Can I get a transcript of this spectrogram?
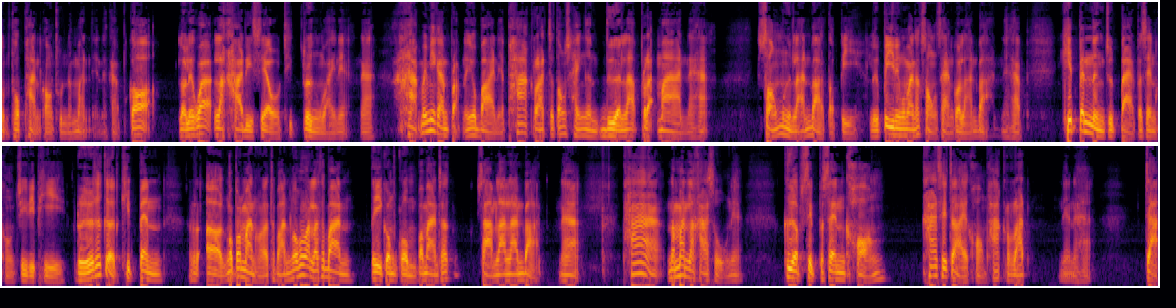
สมทบผ่านกองทุนน้ำมันเนี่ยนะครับก็เราเรียกว่าราคาดีเซลที่ตรึงไว้เนี่ยนะหากไม่มีการปรับนโยบายเนี่ยภาครัฐจะต้องใช้เงินเดือนละประมาณนะฮะสองหมื่นล้านบาทต่อปี หรือปีหนึ่งประมาณทักสองแสนกว่าล้านบาทนะครับคิดเป็น 1.8%ของ GDP หรือถ้าเกิดคิดเป็นเอ่องบประมาณของรัฐบาลงบประมาณรัฐบาลตีกลมๆประมาณสัก สามล้านล้านบาทนะฮะถ้าน้ำมันราคาสูงเนี่ยเกือบสิบเปอร์เซ็นของค่าใช้จ่ายของภาครัฐเนี่ยนะฮะจะ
